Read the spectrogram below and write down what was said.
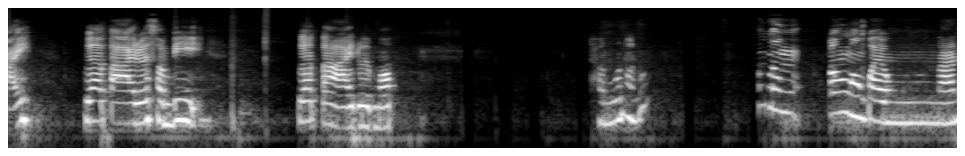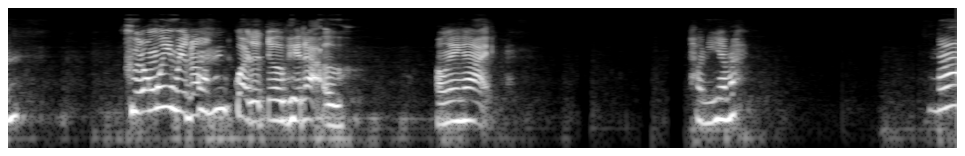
ายเพื่อตายโดยซอมบี้เพื่อตายโดยม็อบทางนู้นทางนู้นต้องลง ต้องลงไปตรงนั้น คือต้องวิ่งไปตรงนั้นกว่าจะเจอเพชรอะเออ เอาง่ายๆ ทางนี้ใช่ไหมน่า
